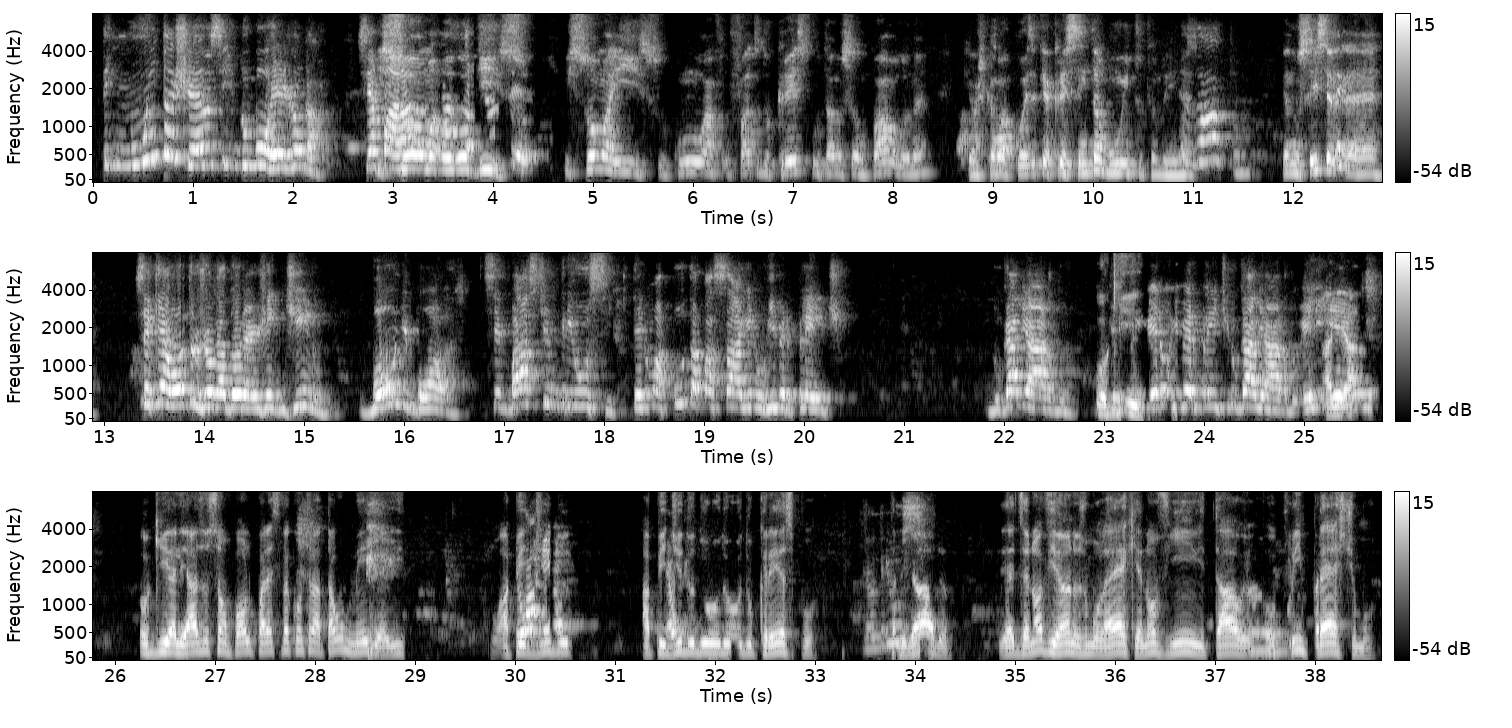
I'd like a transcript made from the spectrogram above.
tem muita chance do Borré jogar. Se a e parada soma, o, isso, e soma isso com a, o fato do Crespo estar no São Paulo, né? Que eu acho que é uma coisa que acrescenta muito também, né? Exato. Eu não sei se é. Você quer outro jogador argentino? Bom de bola. Sebastian Driussi, que teve uma puta passagem no River Plate. Do Galhardo. O Gui. Primeiro River Plate do Galhardo. Ele, aliás, ele... O Gui, aliás, o São Paulo parece que vai contratar um meia aí. A pedido, a pedido do, do, do Crespo. É tá ligado? É 19 anos, o moleque, é novinho e tal. Ah, por empréstimo.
